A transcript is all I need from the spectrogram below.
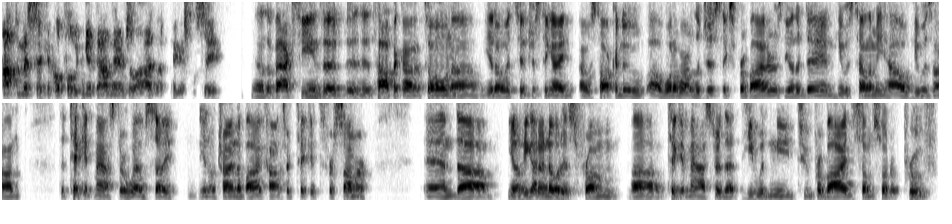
optimistic and hopeful we can get down there in July, but I guess we'll see. You know, the vaccine's a, is a topic on its own. Uh, you know, it's interesting. I, I was talking to uh, one of our logistics providers the other day, and he was telling me how he was on the Ticketmaster website, you know, trying to buy concert tickets for summer. And, uh, you know, he got a notice from uh, Ticketmaster that he would need to provide some sort of proof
